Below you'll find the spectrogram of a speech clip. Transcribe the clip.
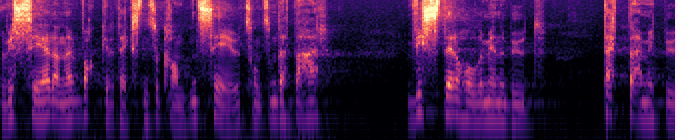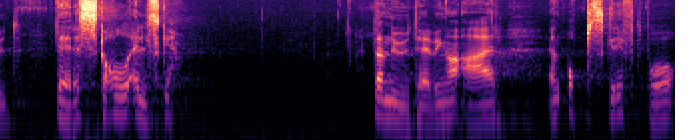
Når vi ser denne vakre teksten, så kan den se ut sånn som dette her. Hvis dere holder mine bud, dette er mitt bud. Dere skal elske. Denne uthevinga er en oppskrift på å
